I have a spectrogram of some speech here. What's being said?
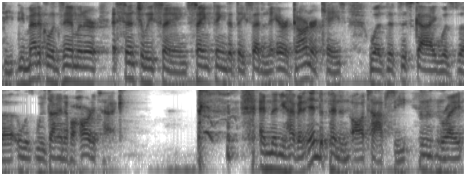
the, the medical examiner essentially saying same thing that they said in the Eric Garner case was that this guy was uh, was, was dying of a heart attack. and then you have an independent autopsy, mm-hmm. right,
